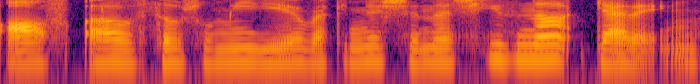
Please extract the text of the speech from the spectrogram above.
off of social media recognition that she's not getting.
